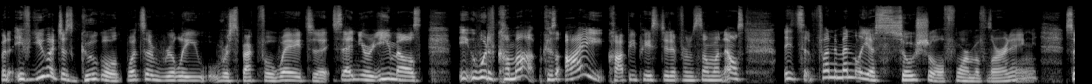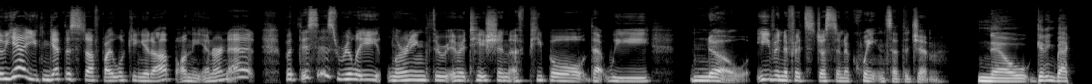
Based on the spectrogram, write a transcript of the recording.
but if you had just Googled what's a really respectful way to send your emails, it would have come up because I copy pasted it from someone else. It's fundamentally a social form of learning. So yeah, you can get this stuff by looking it up on the internet, but this is really learning through imitation of people that we know, even if it's just an acquaintance at the gym. Now, getting back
